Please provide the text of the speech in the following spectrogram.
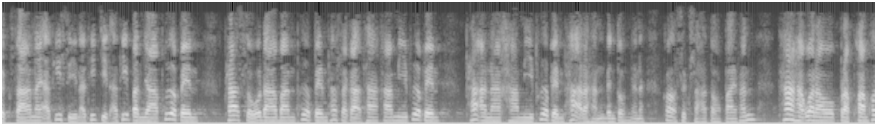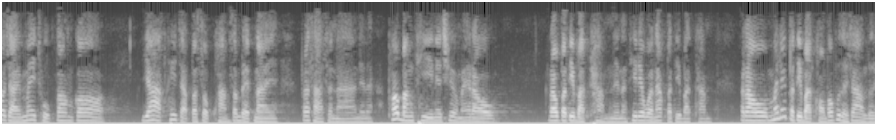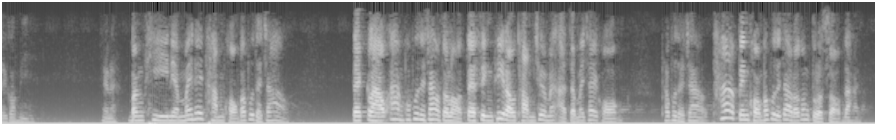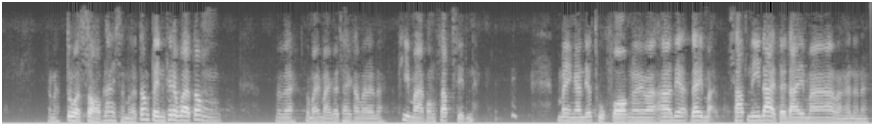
ศึกษาในอธิศีนอธิจิต อธิปัญญาเพื่อเป็นพระโสดาบันเพื่อเป็นพระสกทาคามีเพื่อเป็นพระอนาคามีเพื่อเป็นพระอรหันต์เป็นต้นเนี่ยนะก็ศึกษาต่อไปเพราะนั้นถ้าหากว่าเราปรับความเข้าใจไม่ถูกต้องก็ยากที่จะประสบความสำเร็จในพระศาสนาเนี่ยนะเพราะบางทีเนี่ยเชื่อไหมเรา เราปฏิบัติธรรมเนี่ยนะที่เรียกว่านักปฏิบัติธรรม เราไม่ได้ปฏิบัติของพระพุทธเจ้าเลยก็มี เนี่ยนะบางทีเนี่ยไม่ได้ทำของพระพุทธเจ้า แต่กล่าวอ้างพระพุทธเจ้าตลอด แต่สิ่งที่เราทำเชื่อไหมอาจจะไม่ใช่ของพระพุทธเจ้า ถ้าเป็นของพระพุทธเจ้าเราต้องตรวจสอบได้นะตรวจสอบได้เสมอต้องเป็นเรียกว่าต้องนะสมัยใหม่ก็ใช้คำอะไรนะที่มาของทรัพย์สิน ไม่งั้นเดี๋ยวถูกฟ้องเลยว่าอ่าเนี่ยได้ทรัพย์นี้ได้แต่ใดมาว่างั้นนะนะ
